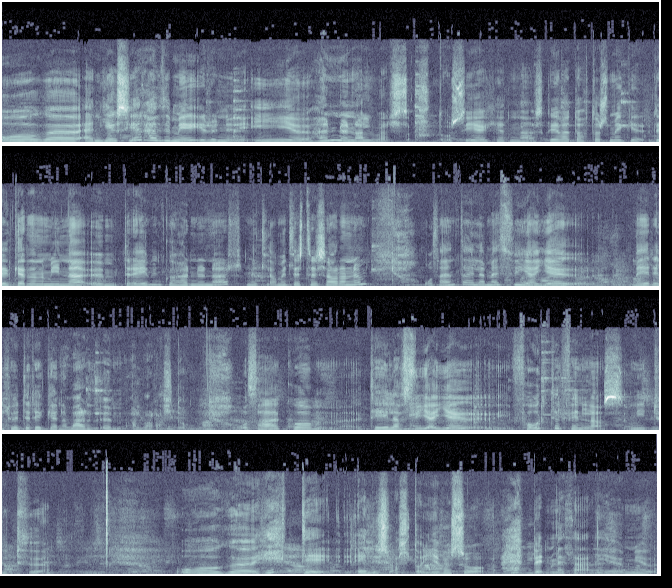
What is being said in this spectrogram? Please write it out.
Og eh, en ég sérhæfði mig í rauninni í eh, hönnun alvars og ég hérna skrifaði doktorsmikirgerðana mína um dreifingu hönnunar á millistriðsáranum og það endaðilega með því að ég meiri hluti ríkjana varð um alvar og það kom til af því að ég fór til Finnlands 92 og uh, hitti allt og ég var svo heppin með það. Ég er mjög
